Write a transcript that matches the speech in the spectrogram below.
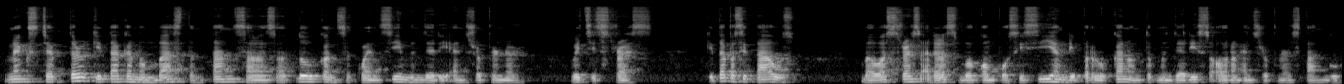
Next chapter kita akan membahas tentang salah satu konsekuensi menjadi entrepreneur, which is stress. Kita pasti tahu bahwa stress adalah sebuah komposisi yang diperlukan untuk menjadi seorang entrepreneur tangguh.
